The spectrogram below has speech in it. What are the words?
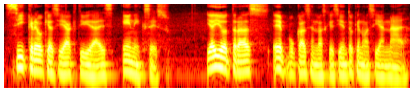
sí creo que hacía actividades en exceso. Y hay otras épocas en las que siento que no hacía nada.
